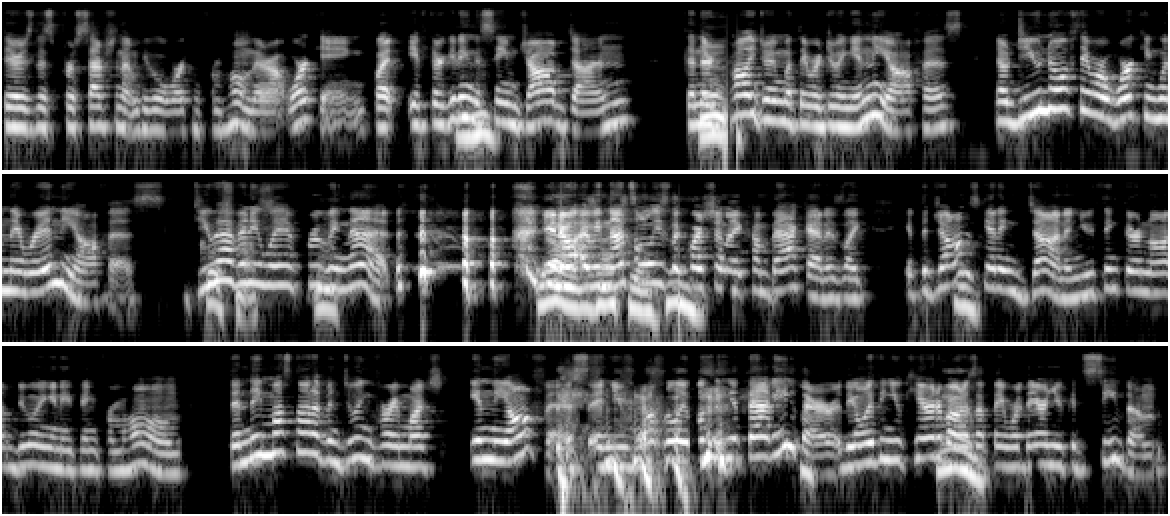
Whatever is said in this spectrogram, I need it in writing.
there's this perception that when people are working from home, they're not working. But if they're getting the Mhm. same job done, then they're Yeah, probably doing what they were doing in the office. Now, do you know if they were working when they were in the office? of Do you have not. any way of No, proving that? you know, no, I mean, that's always the question I come back at is like, if the yeah, job's getting done and you think they're not doing anything from home, then they must not have been doing very much in the office and you weren't really looking at that either. The only thing you cared about is that they were there and you could see them.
